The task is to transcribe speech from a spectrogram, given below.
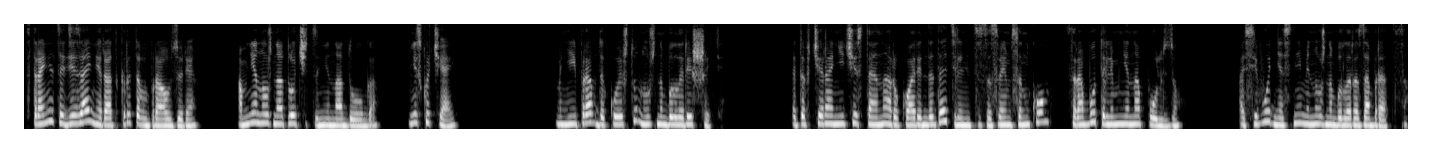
страница дизайнера открыта в браузере. А мне нужно отлучиться ненадолго. Не скучай. Мне и правда кое-что нужно было решить. Это вчера нечистая на руку арендодательница со своим сынком сработали мне на пользу. А сегодня с ними нужно было разобраться.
